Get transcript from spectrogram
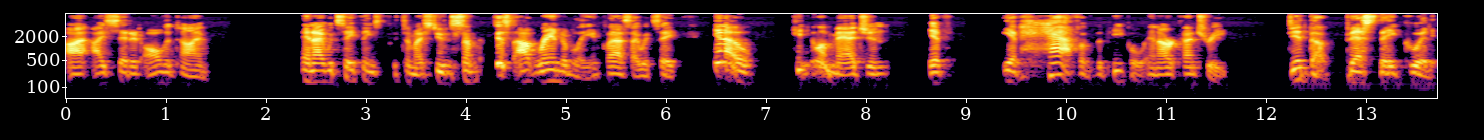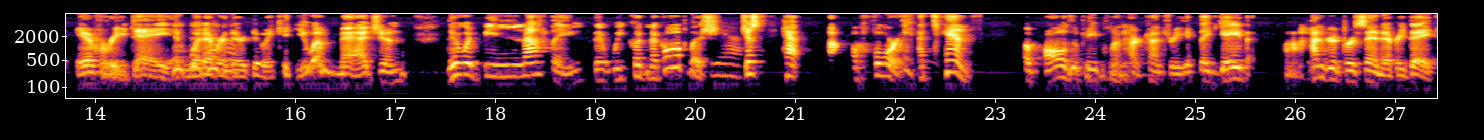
I, I said it all the time, and I would say things to my students, some just out randomly in class. I would say, you know, can you imagine if if half of the people in our country did the best they could every day at whatever they're doing. Can you imagine? There would be nothing that we couldn't accomplish. Yeah. Just have a fourth, a tenth of all the people in our country if they gave hundred percent every day.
